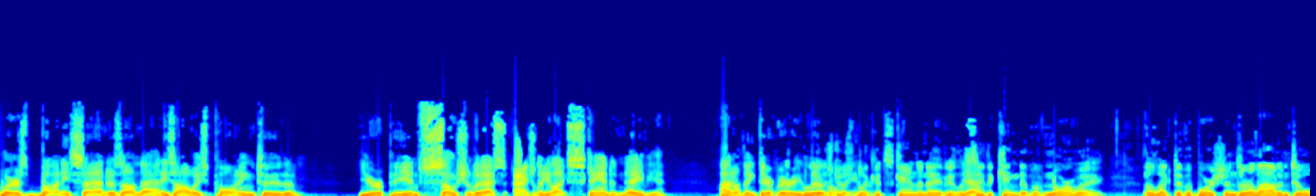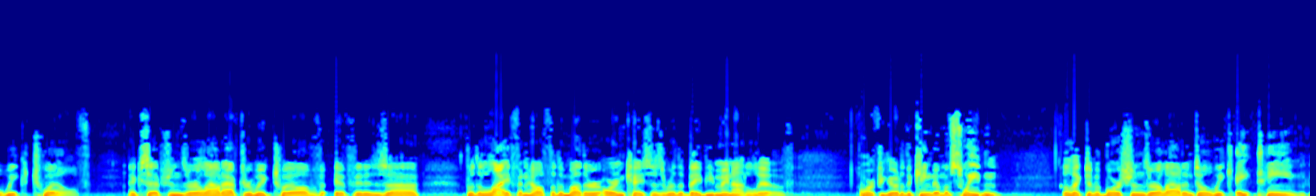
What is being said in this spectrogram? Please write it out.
Where's Bernie Sanders on that? He's always pointing to the European socialists. Actually, he likes Scandinavia. I don't think they're very liberal. Let's just either. look at Scandinavia. Let's Yeah. see. The Kingdom of Norway. Elective abortions are allowed until week 12. Exceptions are allowed after week 12 if it is uh, for the life and health of the mother or in cases where the baby may not live. Or if you go to the Kingdom of Sweden, elective abortions are allowed until week 18.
